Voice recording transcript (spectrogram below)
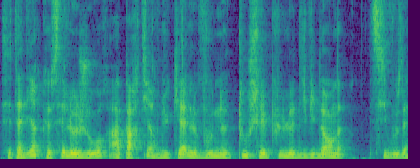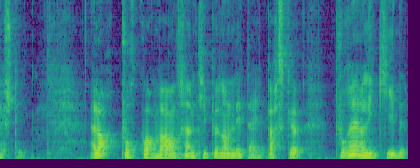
C'est-à-dire que c'est le jour à partir duquel vous ne touchez plus le dividende si vous achetez. Alors pourquoi? On va rentrer un petit peu dans le détail. Parce que pour Air Liquide,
